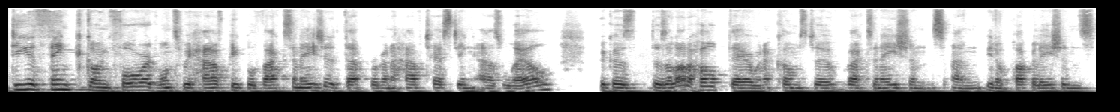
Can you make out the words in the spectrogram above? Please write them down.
do you think going forward, once we have people vaccinated, that we're going to have testing as well? because there's a lot of hope there when it comes to vaccinations and you know populations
